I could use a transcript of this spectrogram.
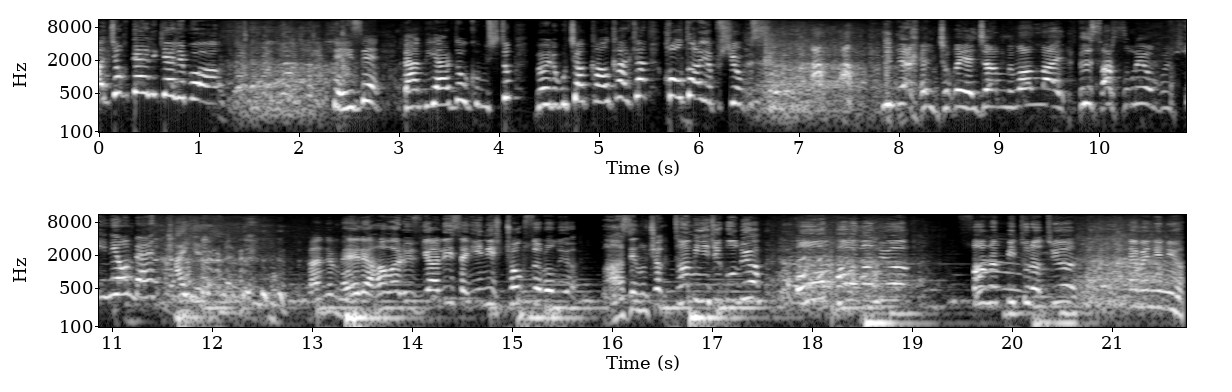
Ay çok tehlikeli bu. Teyze ben bir yerde okumuştum. Böyle uçak kalkarken koltuğa yapışıyormuşsun. İnerken çok heyecanlı vallahi. Bir sarsılıyormuş. İniyorum ben. Hayır. Efendim hele hava rüzgarlıysa iniş çok zor oluyor. Bazen uçak tam inecek oluyor. Hop havalanıyor. Sonra bir tur atıyor. Hemen iniyor.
